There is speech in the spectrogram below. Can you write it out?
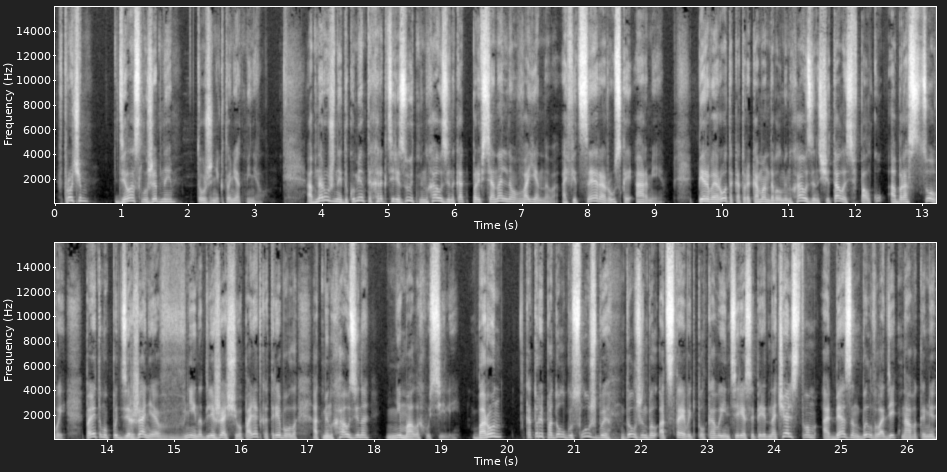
Впрочем, дела служебные тоже никто не отменял. Обнаруженные документы характеризуют Мюнхгаузена как профессионального военного, офицера русской армии. Первая рота, которой командовал Мюнхгаузен, считалась в полку образцовой, поэтому поддержание в ней надлежащего порядка требовало от Мюнхгаузена немалых усилий. Барон, который по долгу службы должен был отстаивать полковые интересы перед начальством, обязан был владеть навыками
